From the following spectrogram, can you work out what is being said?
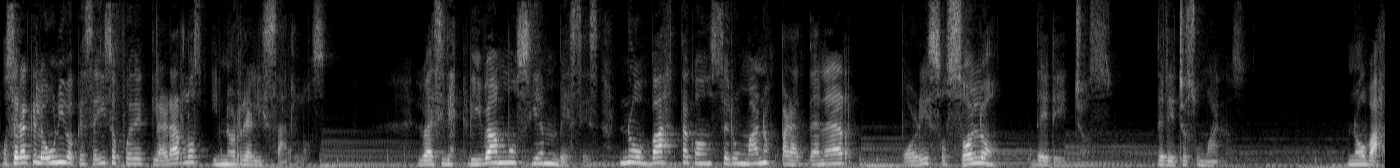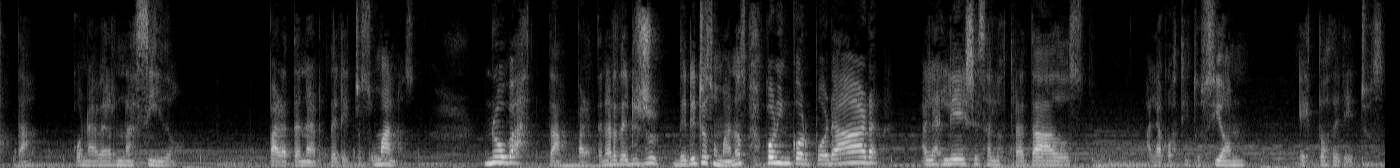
¿O será que lo único que se hizo fue declararlos y no realizarlos? Él va a decir, escribamos 100 veces. No basta con ser humanos para tener, por eso solo, derechos, derechos humanos. No basta con haber nacido para tener derechos humanos. No basta para tener derechos humanos con incorporar a las leyes, a los tratados, a la constitución estos derechos.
